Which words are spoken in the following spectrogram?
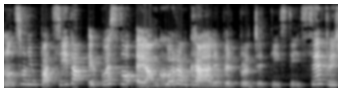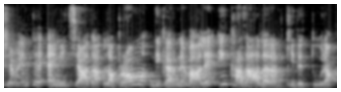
non sono impazzita e questo è ancora un canale per progettisti. Semplicemente è iniziata la promo di Carnevale in casa Adar Architettura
